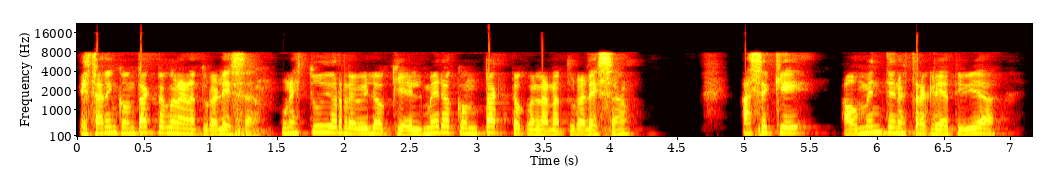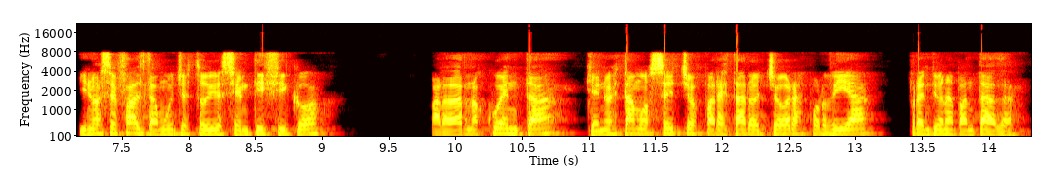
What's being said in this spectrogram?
estar en contacto con la naturaleza. Un estudio reveló que el mero contacto con la naturaleza hace que aumente nuestra creatividad. Y no hace falta mucho estudio científico para darnos cuenta que no estamos hechos para estar ocho horas por día frente a una pantalla.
